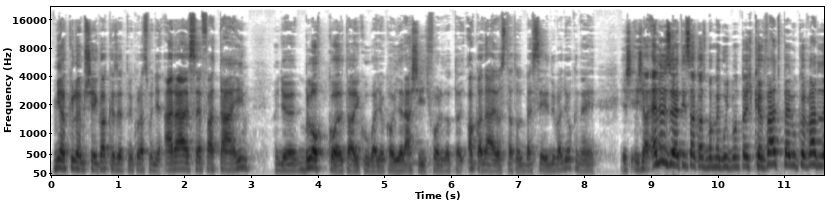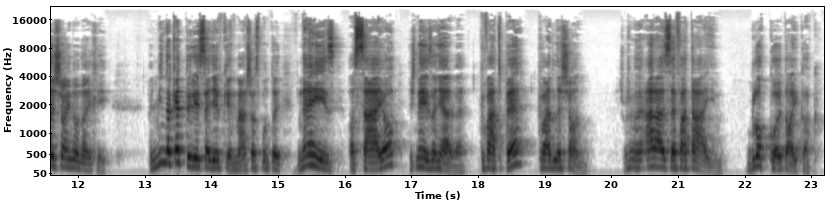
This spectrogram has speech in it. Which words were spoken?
Mi a különbség a között, amikor azt mondja Aral Sefatáim, hogy blokkolt ajkú vagyok, ahogy a Rási így fordította, hogy akadályoztatott beszédű vagyok, ne? És, és az előző heti szakaszban meg úgy mondta, hogy kövad pevu, kövad le sajnonajhi. Hogy mind a kettő része egyébként más. Azt mondta, hogy nehéz a szája, és nehéz a nyelve. Kvad pe, kvad le san. És most mondja, aral sefatáim. Blokkolt ajkak.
